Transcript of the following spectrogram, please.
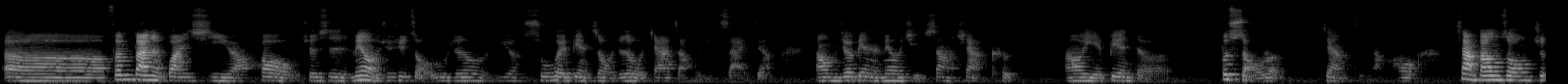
呃分班的关系，然后就是没有继续走路，就是有书会变重，就是我家长会去载这样，然后我们就变得没有一起上下课，然后也变得不熟了这样子。然后上高中就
